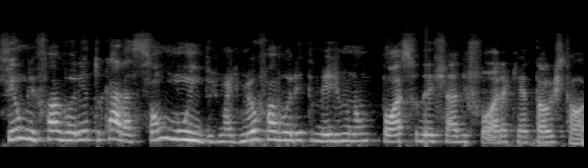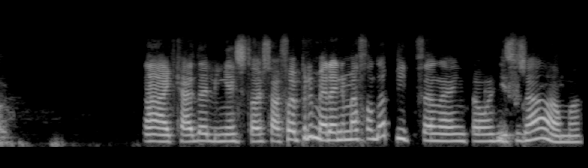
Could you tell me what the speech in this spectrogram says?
Filme favorito, cara, são muitos, mas meu favorito mesmo não posso deixar de fora, que é Toy Story. Ai, cada linha de Toy Story. Foi a primeira animação da Pixar, né? Então a gente Isso. já ama.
